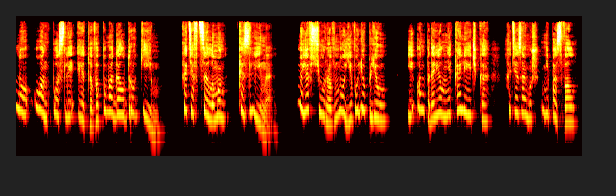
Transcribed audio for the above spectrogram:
«Но он после этого помогал другим, хотя в целом он козлина. Но я все равно его люблю, и он подарил мне колечко, хотя замуж не позвал».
